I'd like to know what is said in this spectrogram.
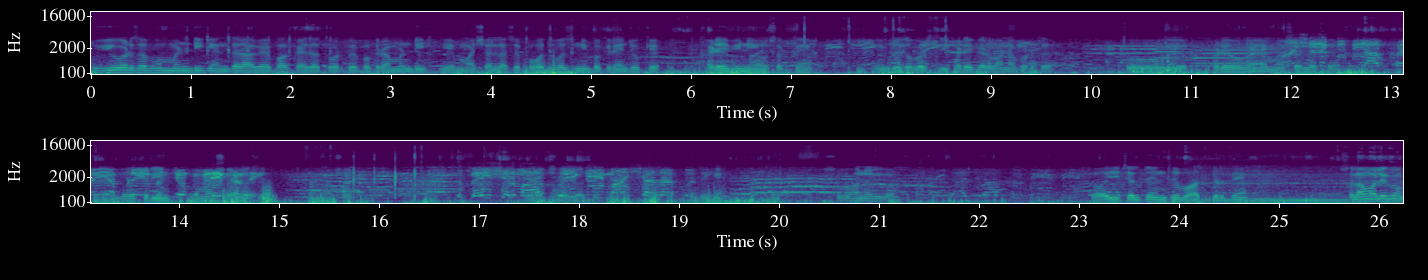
व्यूअर्स अब हम मंडी के अंदर आ गए बाकायदा तौर पे बकरा मंडी। ये माशाल्लाह से बहुत वज़नी बकरे हैं जो कि खड़े भी नहीं हो सकते हैं। इनको ज़बरदस्ती खड़े करवाना पड़ता है। तो ये खड़े हो गए हैं माशाल्लाह से। बेहतरीन माशाल्लाह से। माशाल्लाह। से देखें। सुबह अल्लाह तो आइए चलते हैं इनसे बात करते हैं। सलाम वालेकुम।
